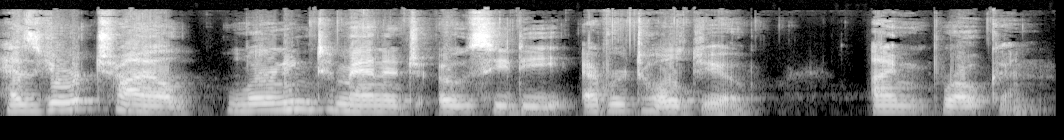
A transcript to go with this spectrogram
Has your child learning to manage OCD ever told you, I'm broken?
